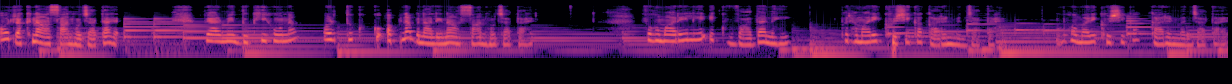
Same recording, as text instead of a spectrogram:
और रखना आसान हो जाता है। प्यार में दुखी होना और दुख को अपना बना लेना आसान हो जाता है। वो हमारे लिए एक वादा नहीं, पर हमारी खुशी का कारण बन जाता है। वो हमारी खुशी का कारण बन जाता है।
